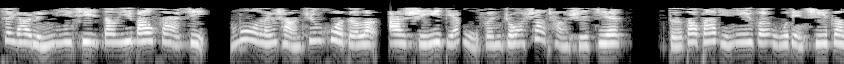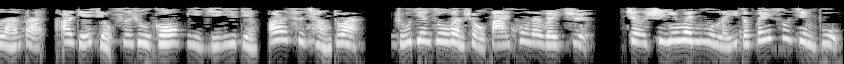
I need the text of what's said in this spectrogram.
在二零一七到一八赛季，穆雷场均获得了二十一点五分钟上场时间，得到八点一分、五点七个篮板、二点九次助攻以及一点二次抢断，逐渐坐稳首发控卫位置。正是因为穆雷的飞速进步，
